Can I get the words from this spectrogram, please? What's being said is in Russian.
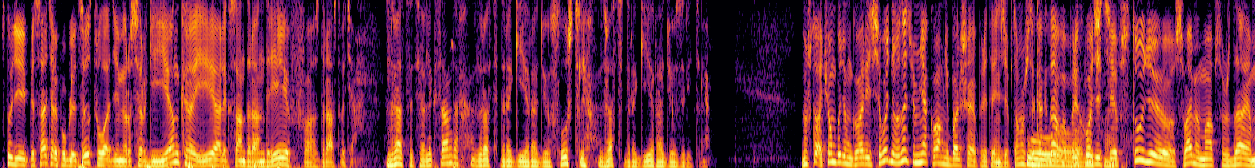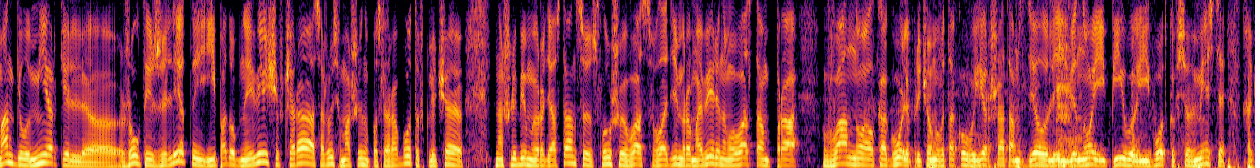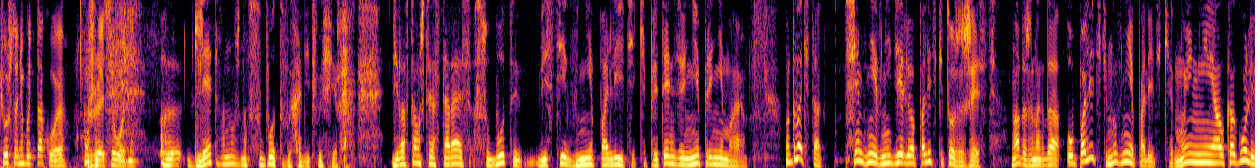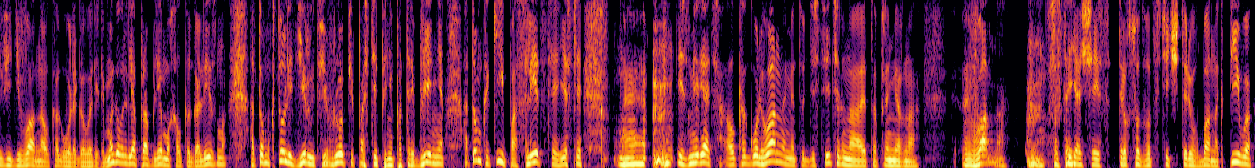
В студии писатель, публицист Владимир Сергиенко и Александр Андреев. Здравствуйте. Здравствуйте, Александр. Здравствуйте, дорогие радиослушатели. Здравствуйте, дорогие радиозрители. Ну что, о чем будем говорить сегодня? Вы знаете, у меня к вам небольшая претензия, потому что О, когда вы приходите в студию, с вами мы обсуждаем Ангелу Меркель, э, желтые жилеты и подобные вещи. Вчера сажусь в машину после работы, включаю нашу любимую радиостанцию, слушаю вас с Владимиром Авериным, у вас там про ванну алкоголя, причем вы такого ерша там сделали и вино, и пиво, и водка, все вместе. Хочу что-нибудь такое уже сегодня. Э, для этого нужно в субботу выходить в эфир. Дело в том, что я стараюсь субботы вести вне политики. Претензию не принимаю. Ну, давайте так. Семь дней в неделю о политике тоже жесть. Надо же иногда о политике, но вне политики. Мы не о алкоголе в виде ванны алкоголя говорили. Мы говорили о проблемах алкоголизма, о том, кто лидирует в Европе по степени потребления, о том, какие последствия. Если э, измерять алкоголь ваннами, то действительно это примерно э, ванна, состоящая из 324 банок пива,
